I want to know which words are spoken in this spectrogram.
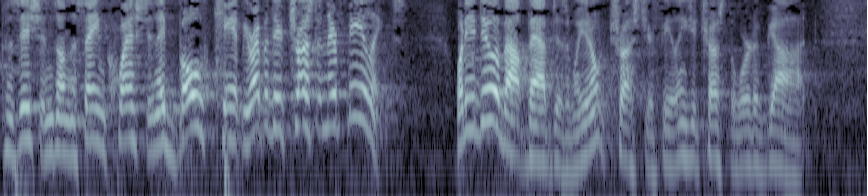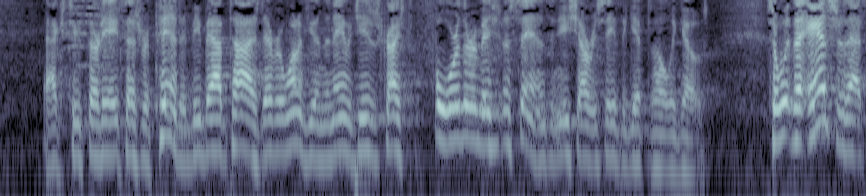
positions on the same question. They both can't be right, but they're trusting their feelings. What do you do about baptism? Well, you don't trust your feelings, you trust the Word of God. Acts 2.38 says, Repent and be baptized, every one of you, in the name of Jesus Christ for the remission of sins, and ye shall receive the gift of the Holy Ghost. So the answer to that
